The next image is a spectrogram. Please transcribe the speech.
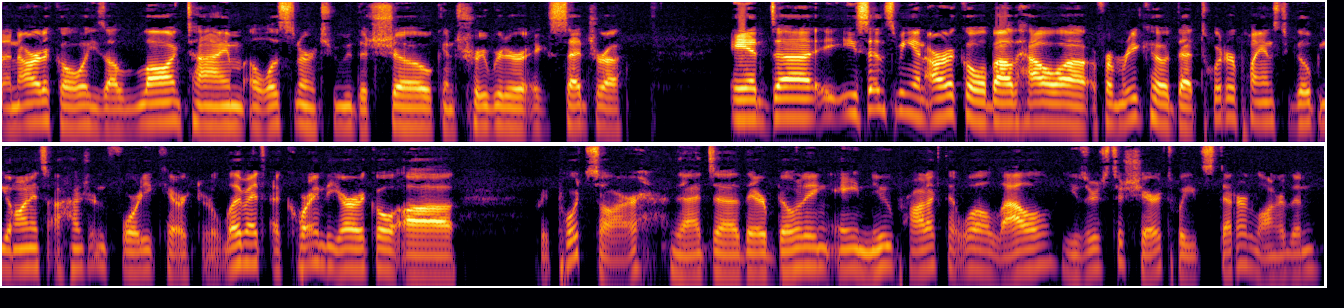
an article. He's a long time a listener to the show, contributor, etc. And uh, he sends me an article about how uh, from Recode that Twitter plans to go beyond its 140 character limit. According to the article, uh, reports are that uh, they're building a new product that will allow users to share tweets that are longer than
